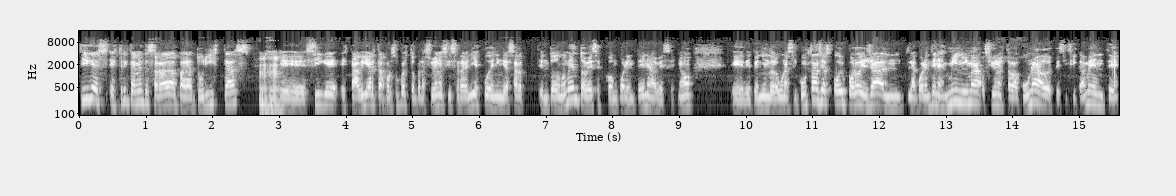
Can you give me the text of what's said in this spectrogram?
Sigue estrictamente cerrada para turistas, eh, sigue, está abierta, por supuesto, para ciudadanos israelíes, pueden ingresar en todo momento, a veces con cuarentena, a veces no. Eh, dependiendo de algunas circunstancias. Hoy por hoy ya la cuarentena es mínima si uno está vacunado específicamente,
